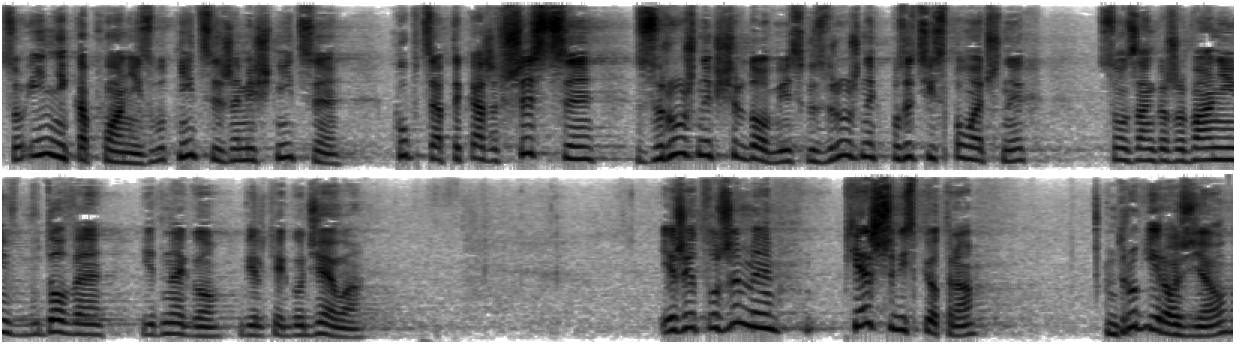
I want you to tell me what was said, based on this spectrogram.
Są inni kapłani, złotnicy, rzemieślnicy, kupcy, aptekarze. Wszyscy z różnych środowisk, z różnych pozycji społecznych są zaangażowani w budowę jednego wielkiego dzieła. Jeżeli otworzymy pierwszy list Piotra, drugi rozdział,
